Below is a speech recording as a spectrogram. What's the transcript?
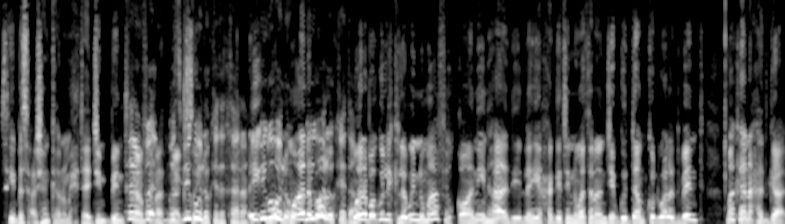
بس هي بس عشان كانوا محتاجين بنت كانوا بنات بس ناقصين. بيقولوا كده ترى. بيقولوا مو أنا بيقولوا بقول- كده وأنا بقول لك لو إنه ما في القوانين هذه اللي هي حقت إنه مثلا نجيب قدام كل ولد بنت ما كان أحد قال.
